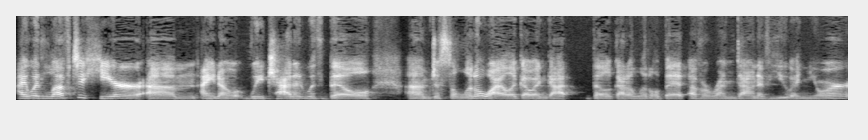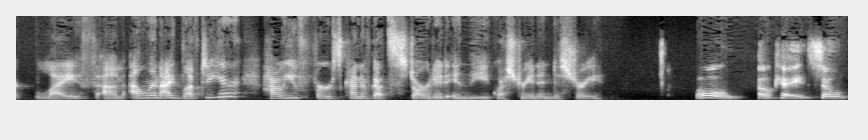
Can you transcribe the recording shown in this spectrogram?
I would love to hear. Um, I know we chatted with Bill um, just a little while ago and got Bill got a little bit of a rundown of you and your life. Um, Ellen, I'd love to hear how you first kind of got started in the equestrian industry. Oh, okay. So,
